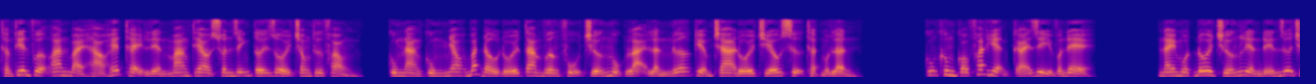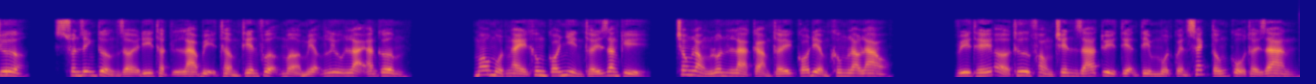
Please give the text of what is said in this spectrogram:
Thẩm Thiên Phượng an bài hảo hết thể liền mang theo Xuân Dĩnh tới rồi trong thư phòng, cùng nàng cùng nhau bắt đầu đối Tam Vương phủ trướng mục lại lần nữa kiểm tra đối chiếu sự thật một lần. Cũng không có phát hiện cái gì vấn đề. Này một đôi trướng liền đến giữa trưa, Xuân Dĩnh tưởng rời đi thật là bị Thẩm Thiên Phượng mở miệng lưu lại ăn cơm. Mau một ngày không có nhìn thấy Giang Kỳ, trong lòng luôn là cảm thấy có điểm không lao lao. Vì thế ở thư phòng trên giá tùy tiện tìm một quyển sách tống cổ thời gian,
